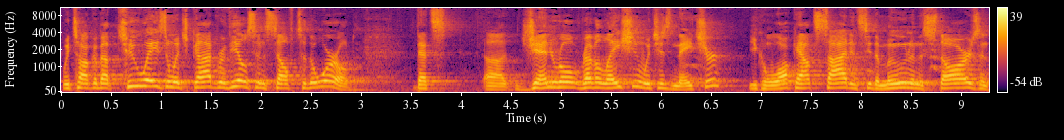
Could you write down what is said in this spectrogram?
We talk about two ways in which God reveals himself to the world. That's uh, general revelation, which is nature. You can walk outside and see the moon and the stars and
